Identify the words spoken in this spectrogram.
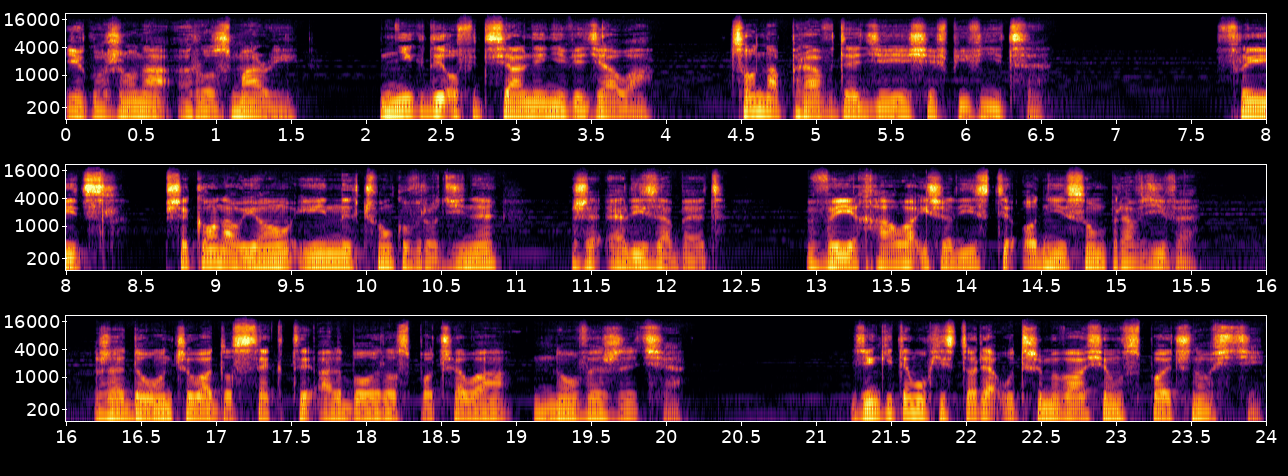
Jego żona Rosemary nigdy oficjalnie nie wiedziała, co naprawdę dzieje się w piwnicy. Fritz przekonał ją i innych członków rodziny, że Elizabeth wyjechała i że listy od niej są prawdziwe, że dołączyła do sekty albo rozpoczęła nowe życie. Dzięki temu historia utrzymywała się w społeczności.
